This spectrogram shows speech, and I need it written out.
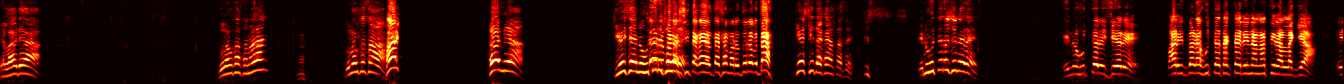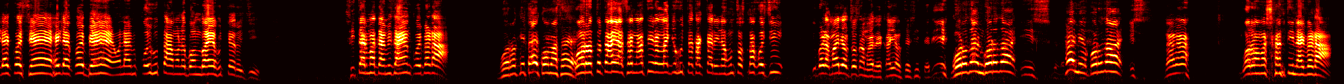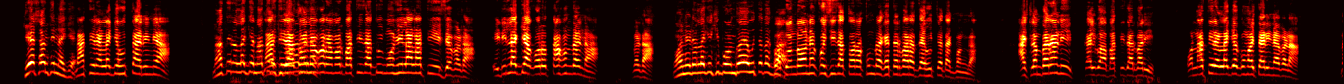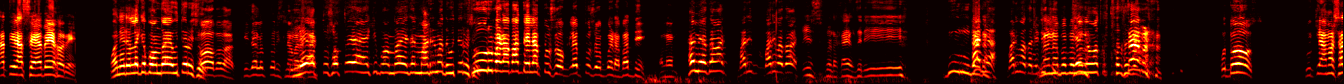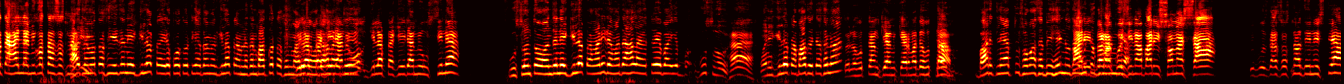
দিয়া দুলাল চাচা না হ্যাঁ। দুলাল হাই! হে মিয়া কি হয়েছে এনে আরে রয়েছে বড়া সীতা গায়ে আলতা সামারে দূরে বাতা কে সি দেখা আছে ইস। এনে হইতে রয়েছে না রে। এনে হুতে রইছে রে। বাড়িত বেড়া হুতে থাকতে রে না নাতিরার লাগিয়া। এটা কই সে হেটা কই বে মানে আমি কই হুতা মানে বন্ধ হয়ে হুতে রইছি সীতার মাঝে আমি যাই কই বেড়া। গরো কি তাই কম আছে? ঘর তো তাই আছে নাতিরা লাগে হুতে থাকতে রে না শুনছস না কইছি। তুই বেড়া মারি আলছস আমারে খাই আলছে শীতের ই গরো যান গরো যান। ইস হে মিয়া গরো যান। ইস না না গরম আমার শান্তি নাই বেড়া। কে শান্তি নাই গে? নাতিরা লাগে হুতারি না। নাতিরা লাগে নাতিরা কি নাতিরা দাঁড়ান না রে? করে আমার বাতিজা দুই মহিলা নাতি হইছে বেটা এডি লাগিয়া ঘর তাহন দেয় না বেটা ওয়ান এটা লাগে কি বন্ধ হয়ে হইতে থাকবা? বন্ধ অনেক কইছি যা তোরা কুমড়া ক্ষেতের বাড়াত যায় হইতে থাক বাঙ্গা। আসলাম বেড়ানি কালবা বাতিজার বাড়িত। ও নাতিরা লাগিয়া ঘুমাইতারি না বেড়া। নাতিরা সেবে হরে এটা লাগে বন্ধ হয়ে হইতে রইছো। ও বাবা কি জালত করিস না লেপ তো সব তো এই কি বন্ধ হয়ে যেন মাটির মধ্যে হইতে রইছো দূর বেড়া বাদ দে লেপ তু শোক লেপ তু শোক বেড়া বাদ দে। মানে হে মিয়া যান বাড়ি বাড়ি বাজান ইস বেড়া কাই আছে রে দূর বেড়া। বাড়ি বাজান না, না, বাবা, বাবা। নিয়মত করতেছে যা কুদুস তুই কি আমার সাথে হাইলামি কথা আছিস আমার কাছে এই এই গিলাপটা এটা কত টিয়া দামের গিলাপটা? আপনি দেন বাদ করতেছেন মারি গিলাপটা মধ্যে কি আমি গিলাপটা কি এটা আমি উঠছি না? উসুন তো অঞ্জন এই গিলাপটা মারি মধ্যে হালাই তো এ ভাই হুসুন হ্যাঁ। মানে গিলাপটা বাদ হইতাছে না? তাহলে হুতাম কি আমি কের মধ্যে হুতাম বাড়িত লেপ তো সব আছে বেহে নদী বাড়ির বেড়া কইছি না বাড়ির সমস্যা। তুই বুঝতেছস না জিনিসটা?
